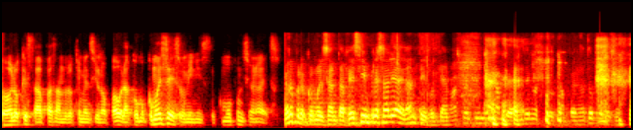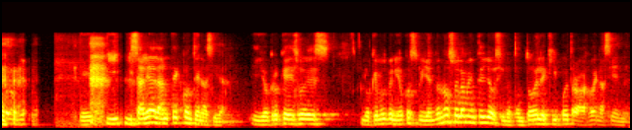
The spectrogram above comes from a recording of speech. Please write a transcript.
todo lo que estaba pasando, lo que mencionó Paula. ¿Cómo, ¿Cómo es eso, ministro? ¿Cómo funciona eso? Bueno, pero como el Santa Fe siempre sale adelante, porque además fue el primer campeón de nuestro campeonato eh, y, y sale adelante con tenacidad. Y yo creo que eso es lo que hemos venido construyendo, no solamente yo, sino con todo el equipo de trabajo en Hacienda,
